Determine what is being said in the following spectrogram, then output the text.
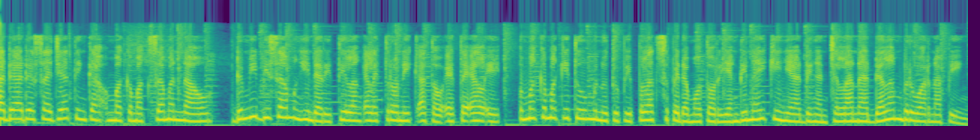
Ada-ada saja tingkah emak-emak zaman now, demi bisa menghindari tilang elektronik atau E ETLE, emak-emak itu menutupi pelat sepeda motor yang dinaikinya dengan celana dalam berwarna pink.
